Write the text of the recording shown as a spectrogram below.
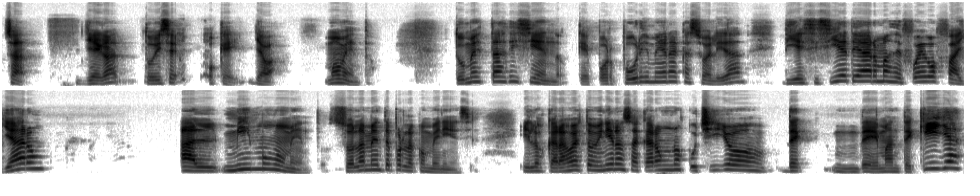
O sea, llega, tú dices, ok, ya va, momento. Tú me estás diciendo que por pura y mera casualidad, 17 armas de fuego fallaron al mismo momento, solamente por la conveniencia. Y los carajos estos vinieron, sacaron unos cuchillos de, de mantequilla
